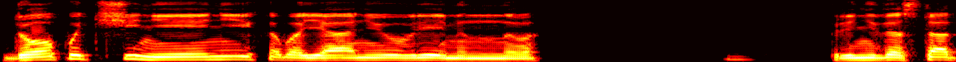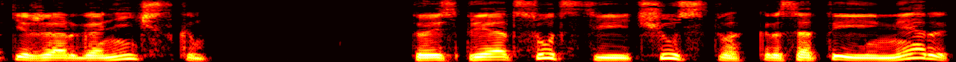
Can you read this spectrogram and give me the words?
до подчинения их обаянию временного. При недостатке же органическом, то есть при отсутствии чувства, красоты и меры,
